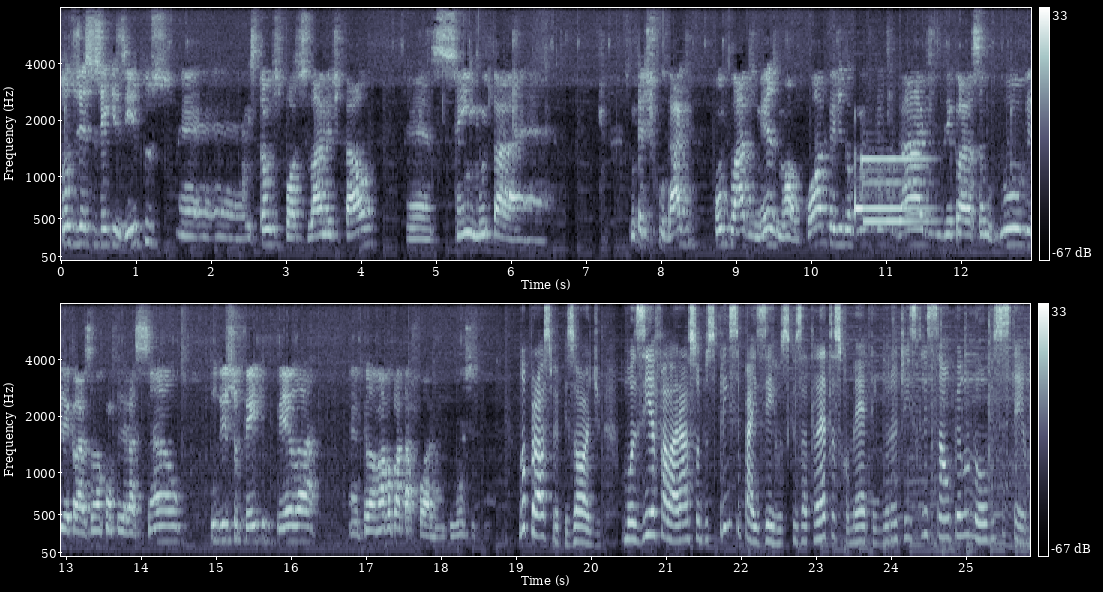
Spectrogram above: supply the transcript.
Todos esses requisitos é, é estão dispostos lá no edital, é, sem muita, é, muita dificuldade pontuados mesmo, ó, cópia de documento de identidade, declaração do clube, declaração da confederação, tudo isso feito pela, é, pela nova plataforma No próximo episódio, Mozia falará sobre os principais erros que os atletas cometem durante a inscrição pelo novo sistema.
